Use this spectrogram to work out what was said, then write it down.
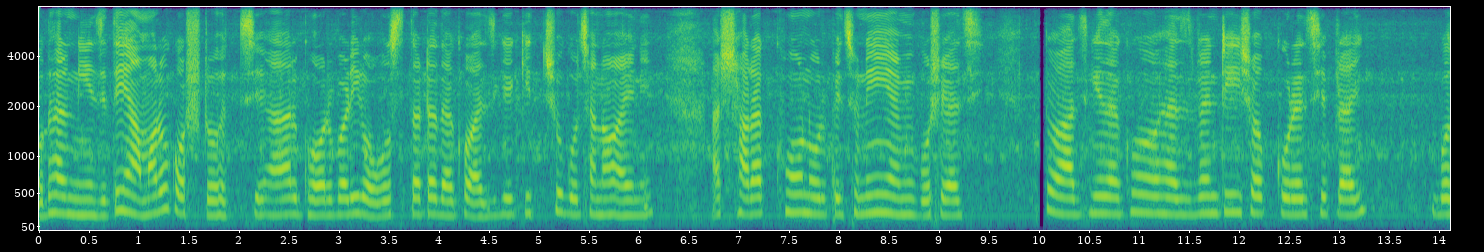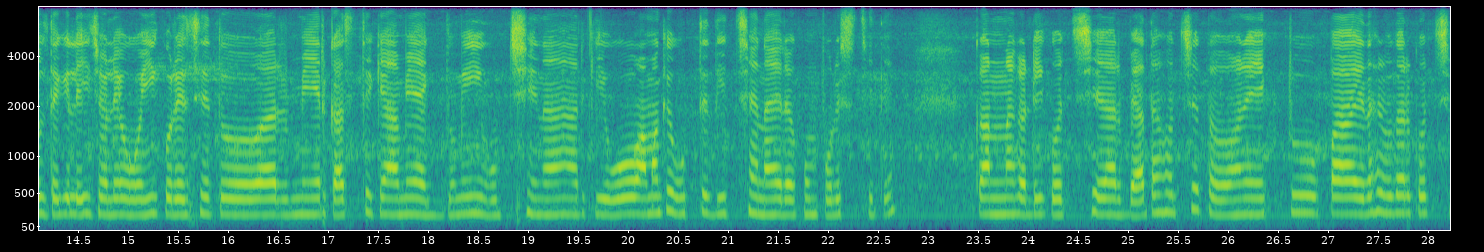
ওধার নিয়ে যেতেই আমারও কষ্ট হচ্ছে। আর ঘর বাড়ির অবস্থাটা দেখো, আজকে কিচ্ছু গোছানো হয়নি। আর সারাক্ষণ ওর পেছনেই আমি বসে আছি। তো আজকে দেখো হাজব্যান্ডই সব করেছে প্রায়। বলতে গেলেই চলে, ওই করেছে। তো আর মেয়ের কাছ থেকে আমি একদমই উঠছি না, আর কি। ও আমাকে উঠতে দিচ্ছে না এরকম পরিস্থিতি। কান্নাকাটি করছে আর ব্যথা হচ্ছে তো মানে একটু পা এধার ওধার করছে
